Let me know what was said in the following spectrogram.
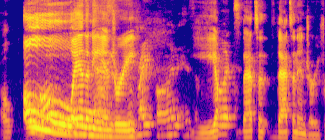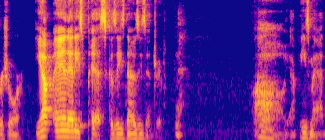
Oh, oh, oh, and a knee yes. injury. Right on his Yep, foot. that's a that's an injury for sure. Yep, and Eddie's pissed because he knows he's injured. Oh yeah, he's mad,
